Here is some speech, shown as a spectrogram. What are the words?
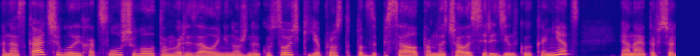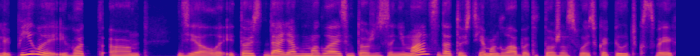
Она скачивала их, отслушивала, там вырезала ненужные кусочки. Я просто подзаписала там начало, серединку и конец — и она это все лепила и вот э, делала. И то есть, да, я бы могла этим тоже заниматься, да, то есть я могла бы это тоже освоить в копилочку своих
